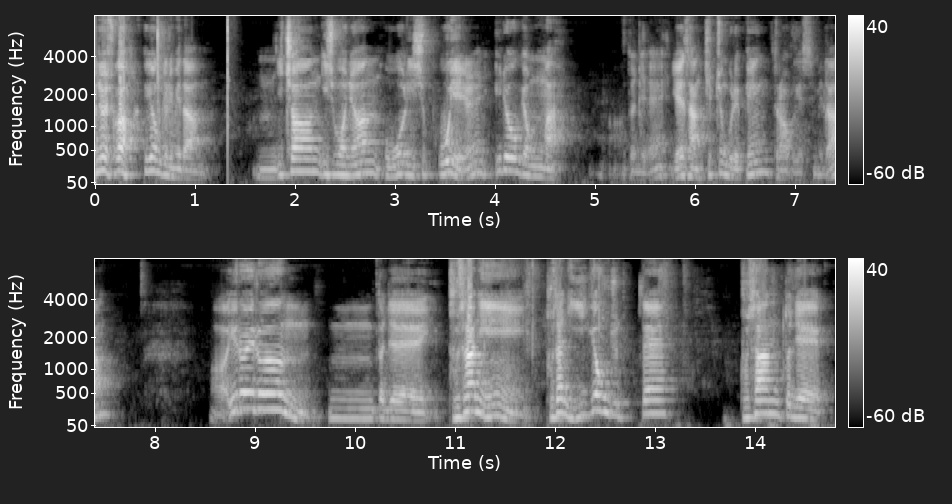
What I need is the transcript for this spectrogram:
안녕하십니까 이경길입니다. 음, 2025년 5월 25일 일요 경마 어, 또 이제 예상 집중 브리핑 들어보겠습니다. 어, 일요일은 음, 또 이제 부산이 부산 이경주 때 부산 또 이제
